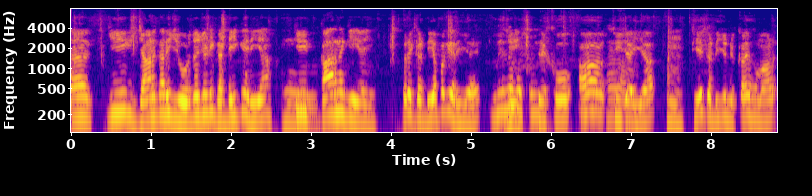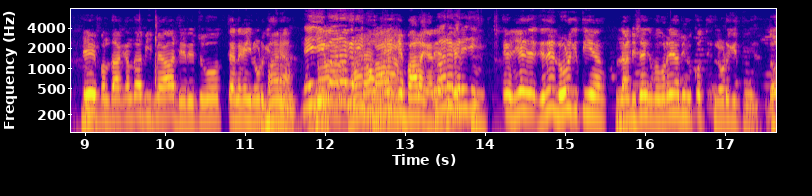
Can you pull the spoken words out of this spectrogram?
ਅਹ ਕੀ ਜਾਣਕਾਰੀ ਜ਼ਰੂਰ ਦਿਓ ਜਿਹੜੀ ਗੱਡੀ ਘੇਰੀ ਆ ਕੀ ਕਾਰਨ ਕੀ ਆ ਜੀ? ਫਿਰ ਇਹ ਗੱਡੀ ਆਪਾਂ ਘੇਰੀ ਆ ਇਹ। ਜੀ। ਦੇਖੋ ਆਹ ਚੀਜ਼ ਆਈ ਆ ਹੂੰ। ਠੀਕ ਗੱਡੀ ਚੋਂ ਨਿਕਲੇ ਸਮਾਨ। ਇਹ ਬੰਦਾ ਕਹਿੰਦਾ ਵੀ ਮੈਂ ਆ ਡੇਰੇ ਚੋਂ ਤਿੰਨ ਗਈ ਲੋਡ ਕੀਤੀ ਨਹੀਂ ਜੀ 12 ਕਰੀ। ਇਹ 12 ਕਰ ਰਿਹਾ 12 ਕਰੀ ਜੀ। ਇਹ ਜਿਹੜੇ ਜਿਹਨੇ ਲੋਡ ਕੀਤੀਆਂ ਲਾਡੀ ਸਿੰਘ ਬੋਲ ਰਿਹਾ ਵੀ ਮੇਰੇ ਕੋਲ ਤਿੰਨ ਲੋਡ ਕੀਤੀਆਂ। ਦੋ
